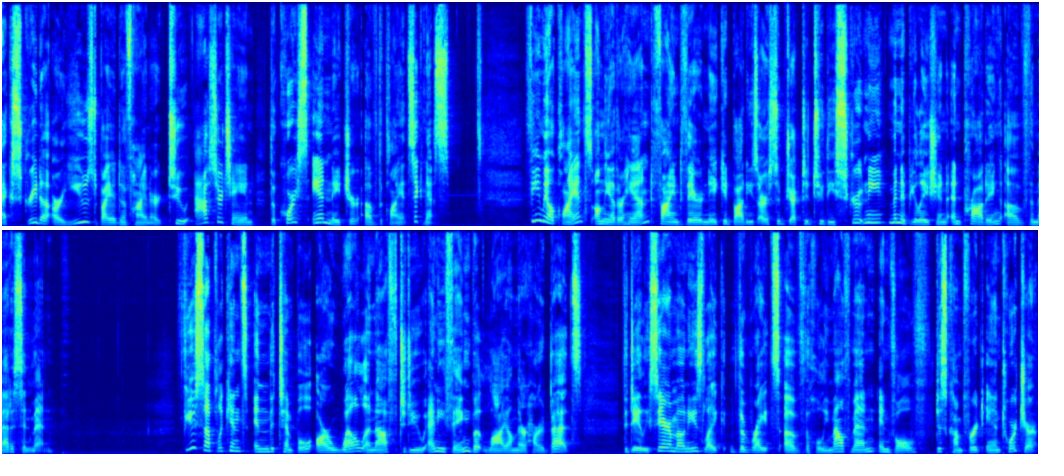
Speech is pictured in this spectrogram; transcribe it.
excreta are used by a diviner to ascertain the course and nature of the client's sickness. Female clients, on the other hand, find their naked bodies are subjected to the scrutiny, manipulation, and prodding of the medicine men. Few supplicants in the temple are well enough to do anything but lie on their hard beds. The daily ceremonies, like the rites of the holy mouthmen, involve discomfort and torture.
